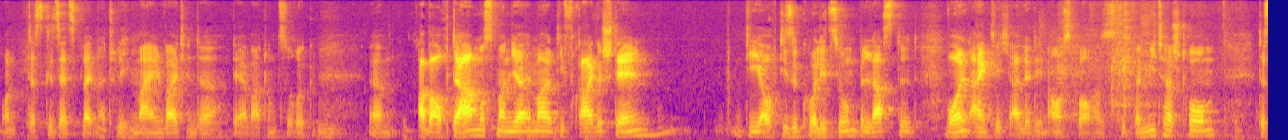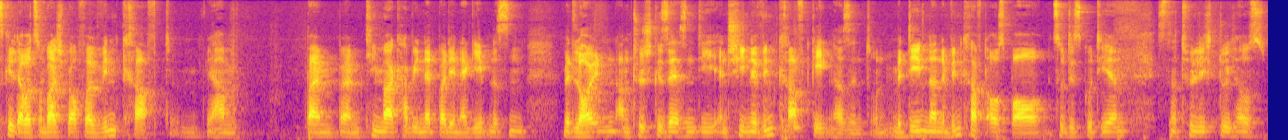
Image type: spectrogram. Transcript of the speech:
Und das Gesetz bleibt natürlich meilenweit hinter der Erwartung zurück. Mhm. Ähm, aber auch da muss man ja immer die Frage stellen, die auch diese Koalition belastet, wollen eigentlich alle den Ausbau? Also es geht beim Mieterstrom, das gilt aber zum Beispiel auch bei Windkraft. Wir haben beim, beim Klimakabinett bei den Ergebnissen mit Leuten am Tisch gesessen, die entschiedene Windkraftgegner sind. Und mit denen dann den Windkraftausbau zu diskutieren, ist natürlich durchaus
